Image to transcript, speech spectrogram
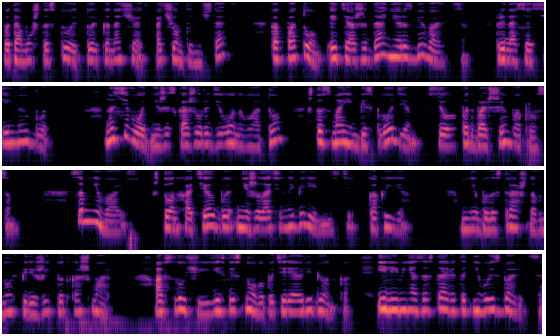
потому что стоит только начать о чем-то мечтать, как потом эти ожидания разбиваются, принося сильную боль. Но сегодня же скажу Родионову о том, что с моим бесплодием все под большим вопросом. Сомневаюсь, что он хотел бы нежелательной беременности, как и я. Мне было страшно вновь пережить тот кошмар, а в случае, если снова потеряю ребенка или меня заставят от него избавиться,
